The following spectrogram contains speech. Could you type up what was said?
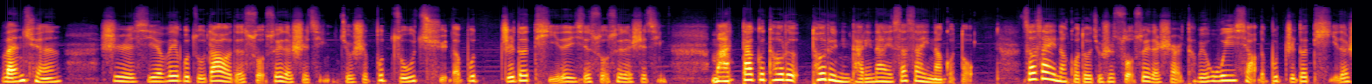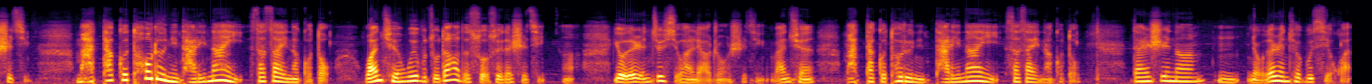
完全。是些微不足道的琐碎的事情，就是不足取的、不值得提的一些琐碎的事情。马达古托鲁托鲁尼塔里奈萨萨伊那古多，萨萨伊那古多就是琐碎的事儿，特别微小的、不值得提的事情。马达古托鲁尼塔里奈萨萨伊那古多，完全微不足道的琐碎的事情啊！有的人就喜欢聊这种事情，完全马达古托鲁尼塔里奈萨萨伊那古多。但是呢，嗯，有的人却不喜欢。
